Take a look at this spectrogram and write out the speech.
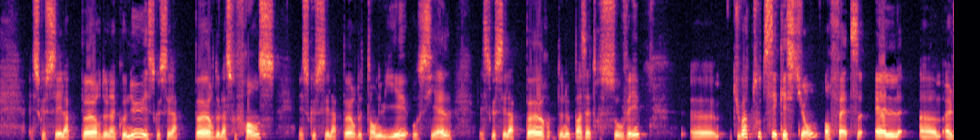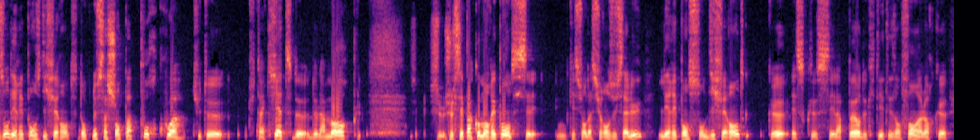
Est-ce que c'est la peur de l'inconnu? Est-ce que c'est la peur de la souffrance? Est-ce que c'est la peur de t'ennuyer au ciel? Est-ce que c'est la peur de ne pas être sauvé? Euh, Tu vois, toutes ces questions, en fait, elles, euh, elles ont des réponses différentes. Donc ne sachant pas pourquoi tu te, tu t'inquiètes de, la mort, je ne sais pas comment répondre. Si c'est une question d'assurance du salut, les réponses sont différentes que est-ce que c'est la peur de quitter tes enfants alors que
